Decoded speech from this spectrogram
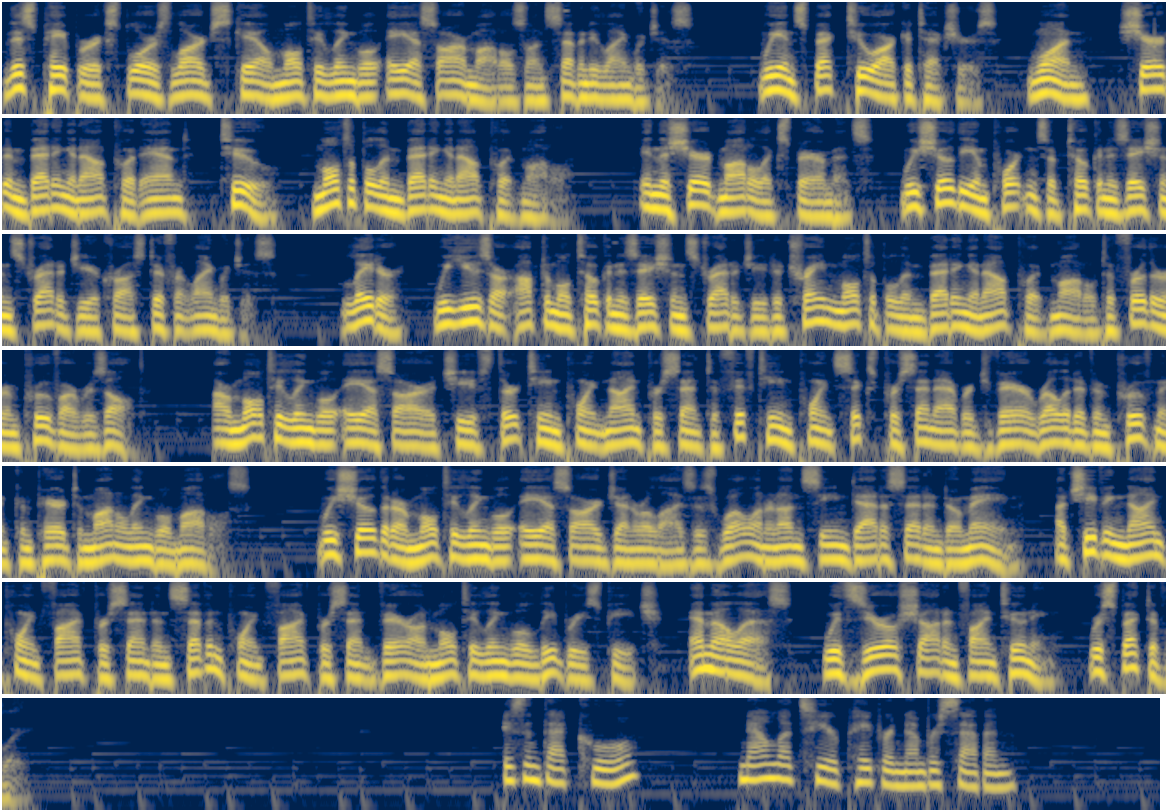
This paper explores large scale multilingual ASR models on 70 languages. We inspect two architectures 1 shared embedding and output and 2. multiple embedding and output model. In the shared model experiments, we show the importance of tokenization strategy across different languages. Later, we use our optimal tokenization strategy to train multiple embedding and output model to further improve our result. Our multilingual ASR achieves 13.9% to 15.6% average WER relative improvement compared to monolingual models. We show that our multilingual ASR generalizes well on an unseen dataset and domain, achieving 9.5% and 7.5% WER on multilingual LibriSpeech, MLS, with zero shot and fine tuning, respectively. Isn't that cool? Now let's hear paper number 7.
